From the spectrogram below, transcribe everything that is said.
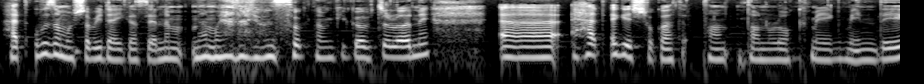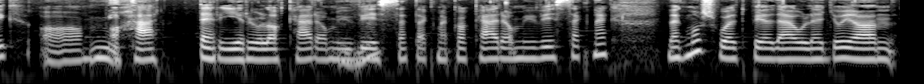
Hát húzamosabb ideig azért nem, nem olyan nagyon szoktam kikapcsolódni. Uh, hát egész sokat tan- tanulok még mindig a, a hát teréről, akár a művészeteknek, akár a művészeknek. Meg most volt például egy olyan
